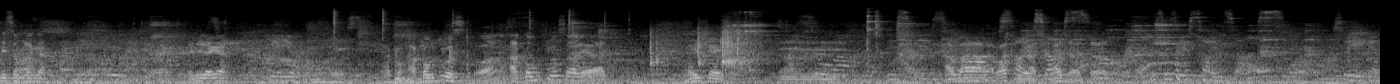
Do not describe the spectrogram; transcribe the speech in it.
Ini sama lagi. Ini lagi. Yeah, you Aku, aku close. Wah, aku close soalnya. Oke, okay. This is About your what soy what- what- sauce. what- This is your soy sauce. So you can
